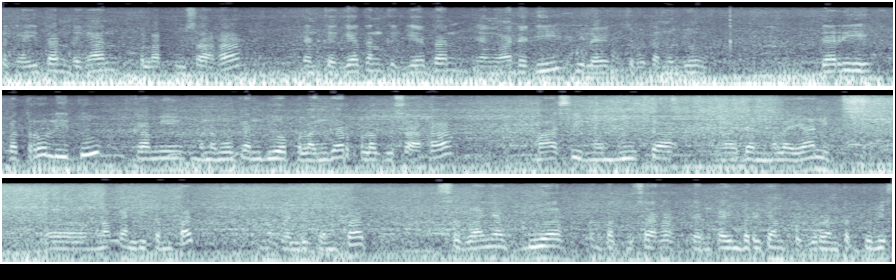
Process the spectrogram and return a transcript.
sekaitan dengan pelaku usaha dan kegiatan-kegiatan yang ada di wilayah Kecamatan Ujung. Dari patroli itu kami menemukan dua pelanggar pelaku usaha masih membuka uh, dan melayani uh, makan di tempat makan di tempat sebanyak dua tempat usaha dan kami berikan teguran tertulis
